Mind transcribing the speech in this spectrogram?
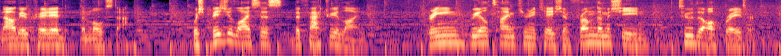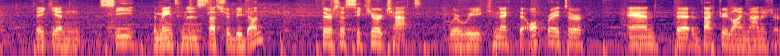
Now they've created the MOST app, which visualizes the factory line, bringing real-time communication from the machine to the operator. They can see the maintenance that should be done. There's a secure chat where we connect the operator and the factory line manager.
